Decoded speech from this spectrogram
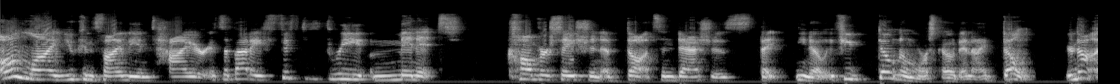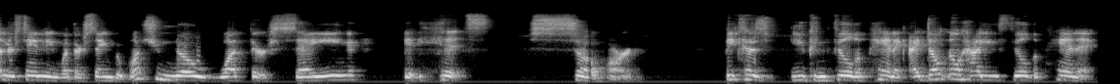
online you can find the entire it's about a 53 minute conversation of dots and dashes that, you know, if you don't know Morse code, and I don't, you're not understanding what they're saying. But once you know what they're saying, it hits so hard because you can feel the panic. I don't know how you feel the panic.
